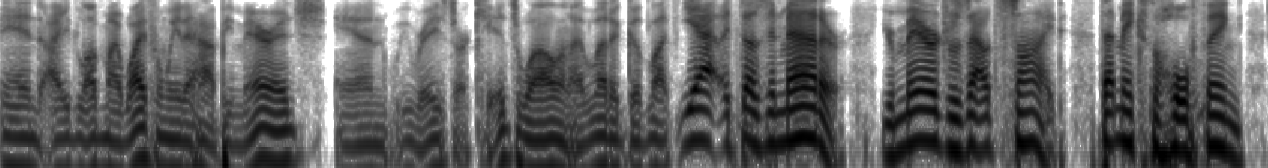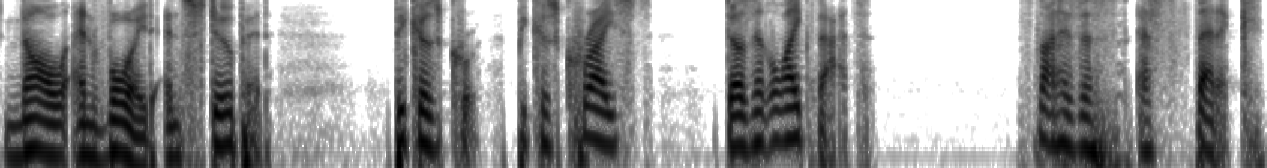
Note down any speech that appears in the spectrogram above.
and I love my wife, and we had a happy marriage, and we raised our kids well, and I led a good life. Yeah, it doesn't matter. Your marriage was outside. That makes the whole thing null and void and stupid, because because Christ doesn't like that. It's not his aesthetic.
